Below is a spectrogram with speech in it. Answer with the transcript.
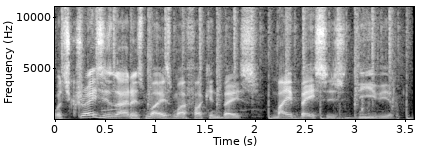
What's crazy is that is my is my fucking base. My base is deviant.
